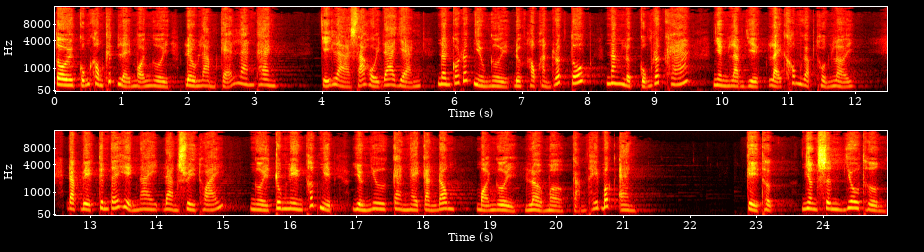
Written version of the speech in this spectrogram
tôi cũng không khích lệ mọi người đều làm kẻ lang thang. Chỉ là xã hội đa dạng nên có rất nhiều người được học hành rất tốt, năng lực cũng rất khá, nhưng làm việc lại không gặp thuận lợi. Đặc biệt kinh tế hiện nay đang suy thoái, người trung niên thất nghiệp dường như càng ngày càng đông, mọi người lờ mờ cảm thấy bất an. Kỳ thực, nhân sinh vô thường,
